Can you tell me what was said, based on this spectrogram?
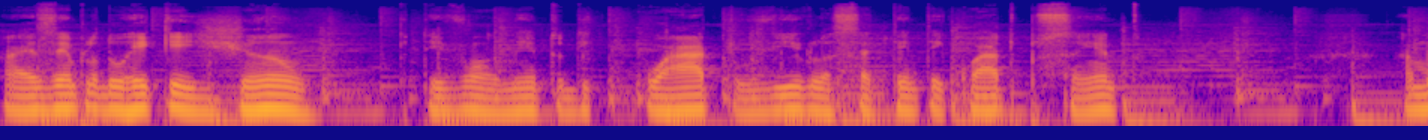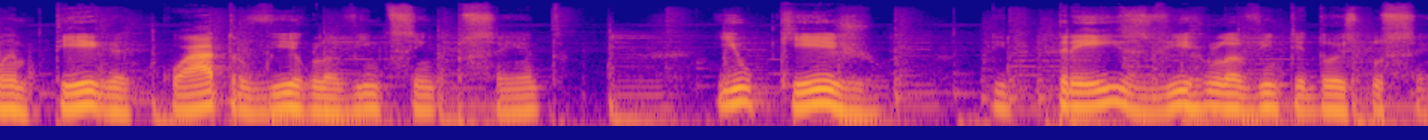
A exemplo do requeijão, que teve um aumento de 4,74%, a manteiga 4,25% e o queijo de 3,22%.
